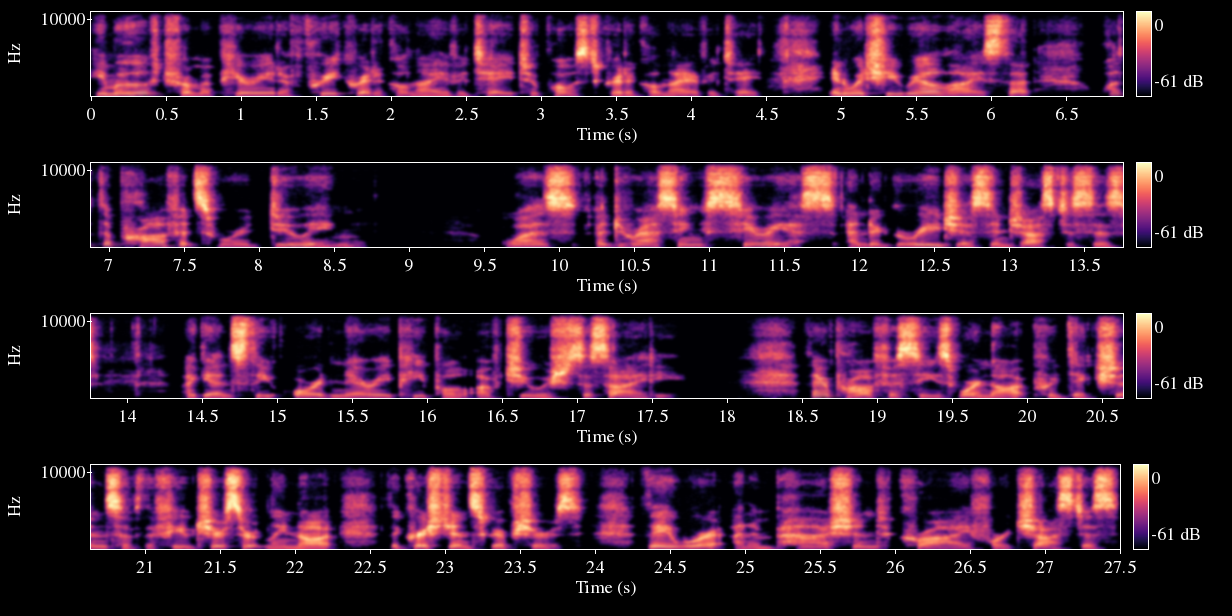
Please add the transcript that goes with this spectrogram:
he moved from a period of pre critical naivete to post critical naivete, in which he realized that what the prophets were doing was addressing serious and egregious injustices against the ordinary people of Jewish society. Their prophecies were not predictions of the future, certainly not the Christian scriptures. They were an impassioned cry for justice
